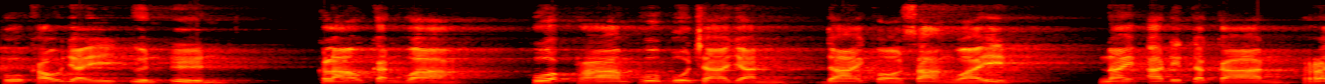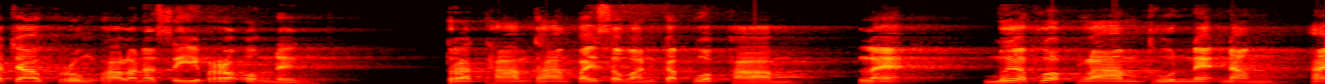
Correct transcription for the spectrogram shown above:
ภูเขาใหญ่อื่นๆ กล่าวกันว่า พวกพราหมณ์ผู้บูชายันได้ก่อสร้างไว้ ในอดีตการพระเจ้ากรุงพาราณสีพระองค์หนึ่ง ตรัสถามทางไปสวรรค์กับพวกพราหมณ์ และเมื่อพวกพราหมณ์ทูลแนะนำให้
